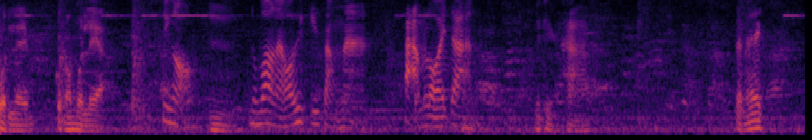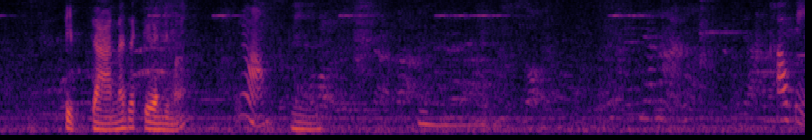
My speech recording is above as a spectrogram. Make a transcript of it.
กดเลยกดมาหมดเลยอะ จริงเหรออืมหนูบอกแล้วว่าพี่กีสั่งมาสามร้อยจาน ไม่ถึงครับ แต่น่าสิบจานน่าจะเกินอยู่มั้งนี่เหรออืมข้าวปี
